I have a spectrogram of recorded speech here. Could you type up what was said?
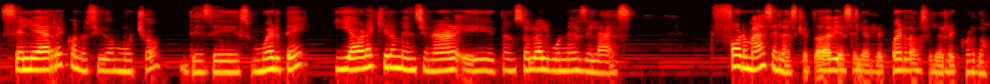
se le ha reconocido mucho desde su muerte y ahora quiero mencionar eh, tan solo algunas de las formas en las que todavía se le recuerda o se le recordó.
